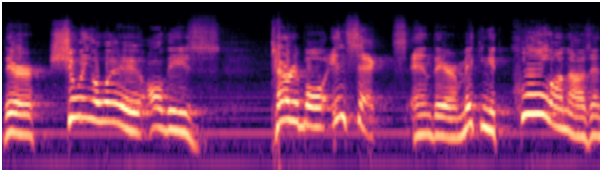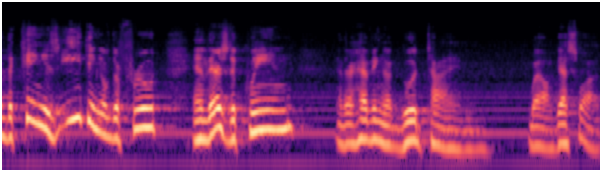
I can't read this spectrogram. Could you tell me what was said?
They're shooing away all these terrible insects and they're making it cool on us and the king is eating of the fruit and there's the queen and they're having a good time. Well, guess what?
